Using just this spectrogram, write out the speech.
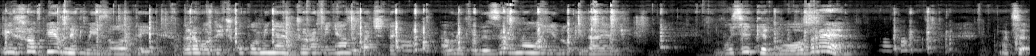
І що півник мій золотий? Зараз водичку поміняю, вчора міняли, бачите, а вони туди зерно, їду кидають. Бусіки, добре. Оце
